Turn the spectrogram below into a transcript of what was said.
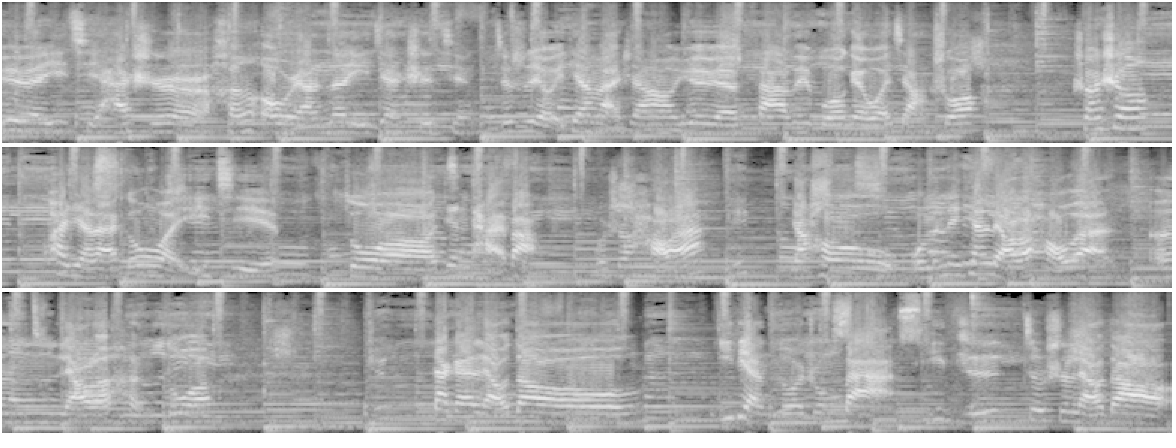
月月一起还是很偶然的一件事情。就是有一天晚上，月月发微博给我讲说：“双生，快点来跟我一起做电台吧。”我说好啊。然后我们那天聊了好晚，嗯，聊了很多，大概聊到。一点多钟吧，一直就是聊到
